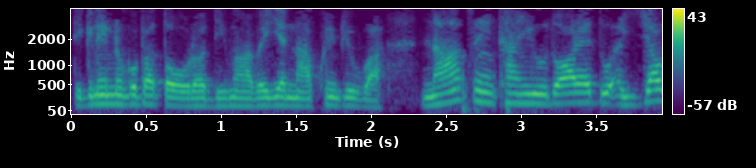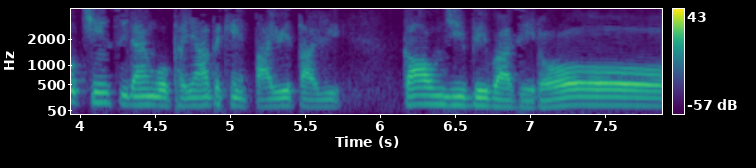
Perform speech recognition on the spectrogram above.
ဒီကနေ့နှုတ်ကပတ်တော်တော့ဒီမှာပဲရနာခွင့်ပြုပါနားဆင်ခံယူသွားတဲ့သူအရောက်ချင်းစီတန်းကိုဘုရားသခင်တာ၍တာ၍ကောင်းကြီးပေးပါစေတော့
